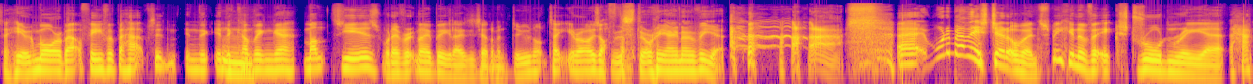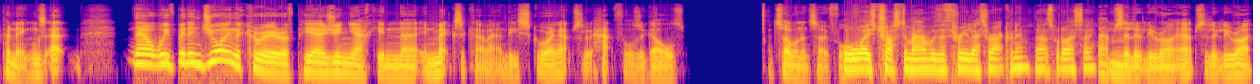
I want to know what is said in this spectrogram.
to hearing more about FIFA, perhaps in, in the in the Mm. coming uh, months, years, whatever it may be, ladies and gentlemen. Do not take your eyes off them. The story ain't over yet. uh, what about this, gentlemen? Speaking of extraordinary uh, happenings, uh, now we've been enjoying the career of Pierre Gignac in uh, in Mexico, and he's scoring absolute hatfuls of goals, so on and so forth. Always trust a man with a three-letter acronym. That's what I say. Absolutely right. Absolutely right.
